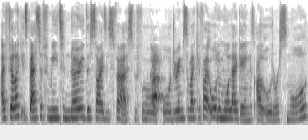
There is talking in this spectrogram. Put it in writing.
I feel like it's better for me to know the sizes first before ordering. So like, if I order more leggings, I'll order a small,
